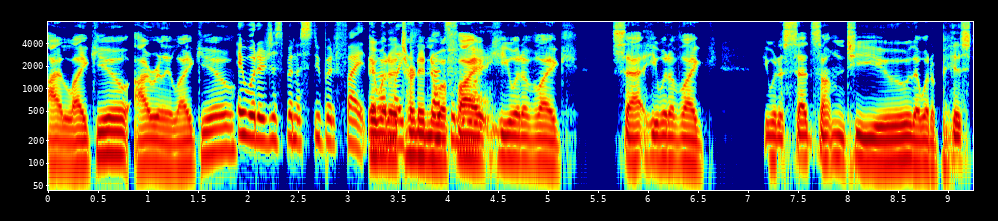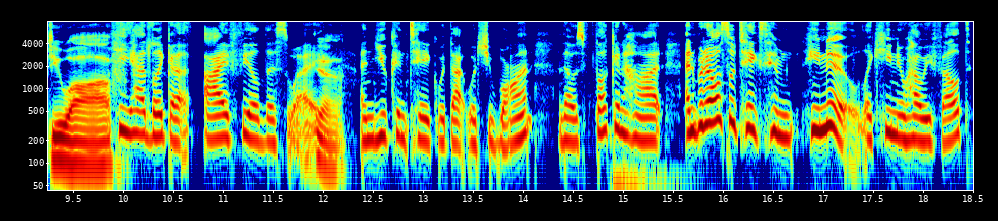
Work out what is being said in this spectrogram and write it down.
I like you, I really like you, It would have just been a stupid fight. it would have like, turned into a fight. annoying." He would have like sat, he would have like, he would have said something to you that would have pissed you off. he had like a I feel this way. yeah. And you can take with that what you want. And that was fucking hot. And but it also takes him he knew. Like he knew how he felt.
